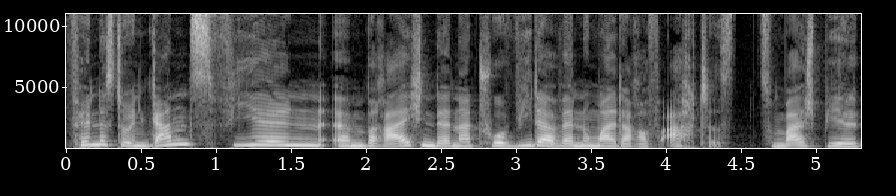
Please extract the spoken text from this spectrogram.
findest du in ganz vielen ähm, Bereichen der Natur wieder, wenn du mal darauf achtest. Zum Beispiel,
